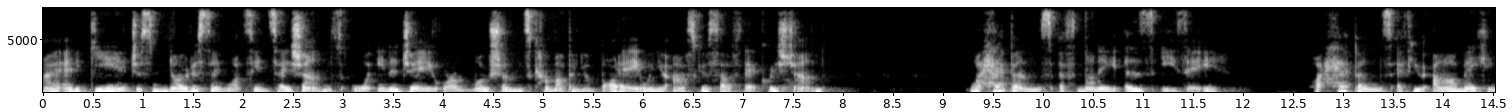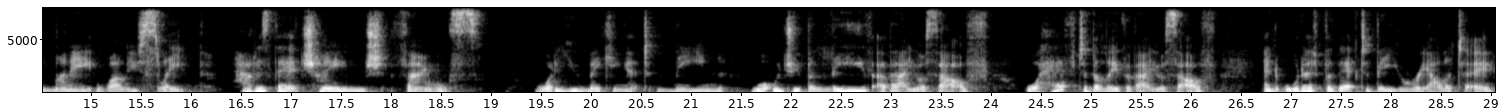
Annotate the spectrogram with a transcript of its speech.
Right? And again, just noticing what sensations or energy or emotions come up in your body when you ask yourself that question. What happens if money is easy? What happens if you are making money while you sleep? How does that change things? What are you making it mean? What would you believe about yourself or have to believe about yourself in order for that to be your reality.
